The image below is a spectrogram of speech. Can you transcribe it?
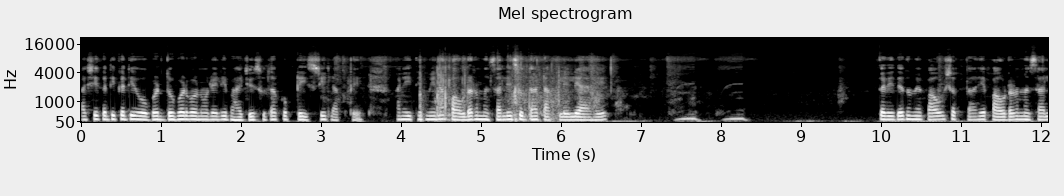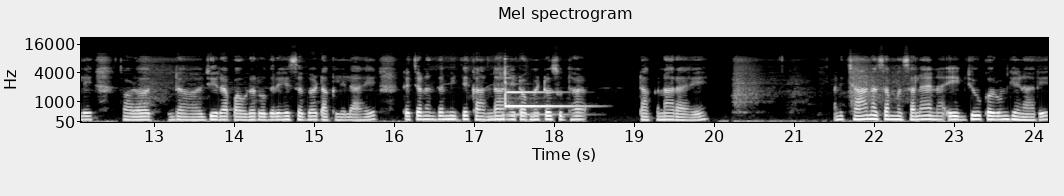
अशी कधी कधी ओबडधोबड बनवलेली भाजीसुद्धा खूप टेस्टी लागते. आणि इथे मी ना पावडर मसालेसुद्धा टाकलेले आहे. तर इथे तुम्ही पाहू शकता हे पावडर मसाले हळद जिरा पावडर वगैरे हे सगळं टाकलेलं आहे. त्याच्यानंतर मी इथे कांदा आणि टोमॅटोसुद्धा टाकणार आहे. आणि छान असा मसाला आहे ना एकजीव करून घेणार आहे.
